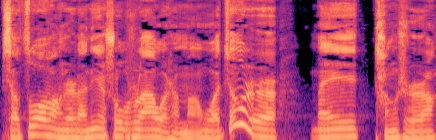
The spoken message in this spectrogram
小作坊似的，你也说不出来我什么，我就是没堂食啊。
